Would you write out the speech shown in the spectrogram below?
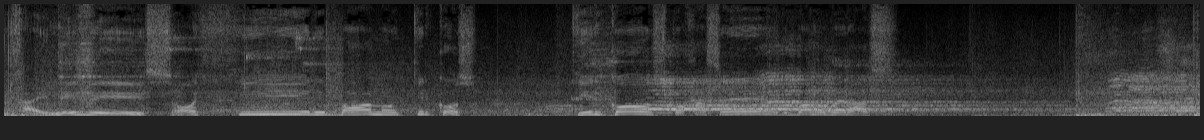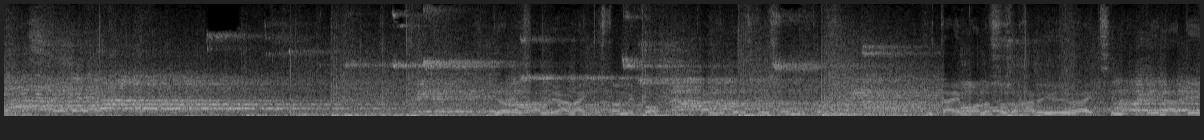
Μιχαηλίδης όχι ριμπάνω ο Κύρκος. Κύρκος το χασε ριμπάνω Βέρας. Γιώργος Ανδριανάκης στον Νίκο. Κάνει την προσπίση ο Νίκος. Κοιτάει μόνος ο Ζαχαριουδάκης είναι αδύνατη.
